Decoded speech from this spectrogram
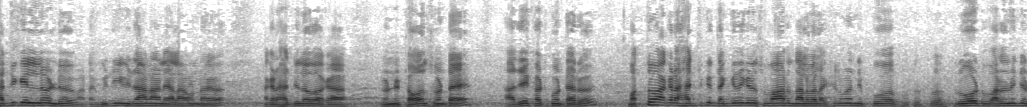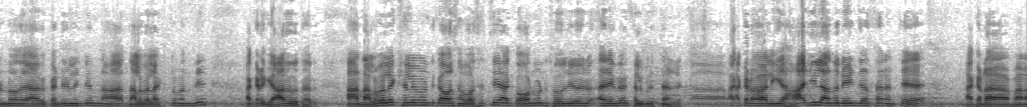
హజ్కి వెళ్ళిన వాళ్ళు విధి విధానాలు ఎలా ఉన్నాయో అక్కడ హజ్లో ఒక రెండు టవల్స్ ఉంటాయి అదే కట్టుకుంటారు. మొత్తం అక్కడ హజ్కి దగ్గర దగ్గర సుమారు నలభై లక్షల మంది త్రూఅవుట్ వరల్డ్ నుంచి రెండు వందల యాభై కంట్రీల నుంచి నలభై లక్షల మంది అక్కడికి అవుతారు ఆ నలభై లక్షల మందికి కావాల్సిన వసతి ఆ గవర్నమెంట్ సౌదీ అరేబియా కల్పిస్తుంది అక్కడ వాళ్ళకి హాజీలు అందరూ ఏం చేస్తారంటే అక్కడ మన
